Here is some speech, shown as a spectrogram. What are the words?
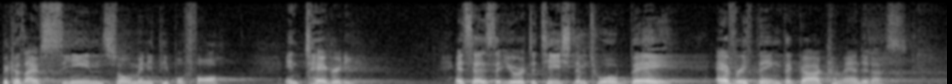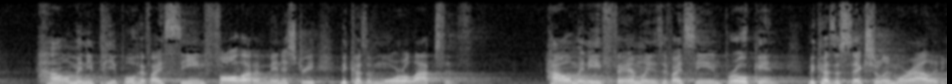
because I have seen so many people fall. Integrity. It says that you are to teach them to obey everything that God commanded us. How many people have I seen fall out of ministry because of moral lapses? How many families have I seen broken because of sexual immorality?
